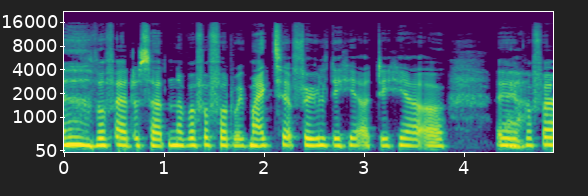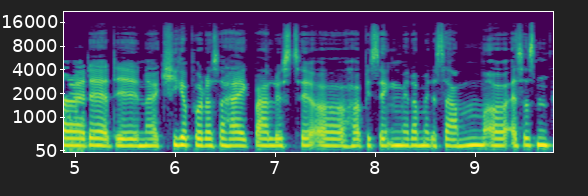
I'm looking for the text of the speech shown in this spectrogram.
øh, hvorfor er du sådan, og hvorfor får du ikke mig ikke til at føle det her og det her, og Øh, Ja. Hvorfor er det, at det, når jeg kigger på dig, så har jeg ikke bare lyst til at hoppe i sengen med dig med det samme? Og altså sådan,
